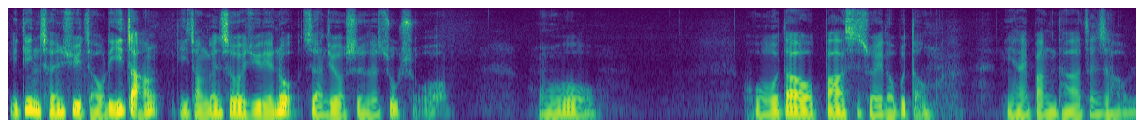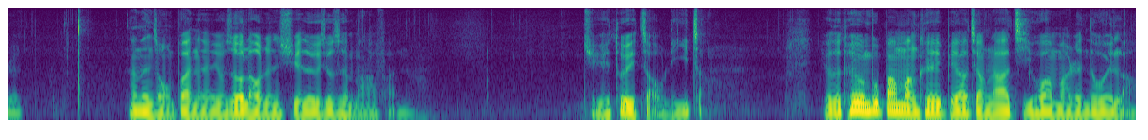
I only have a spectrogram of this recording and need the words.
一定程序找里长，里长跟社会局联络，自然就有适合的住所。哦，活到八十岁都不懂，你还帮他，真是好人。那能怎么办呢？有时候老人学这个就是很麻烦。绝对找里长。有的推文不帮忙，可以不要讲垃圾话吗？人都会老。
